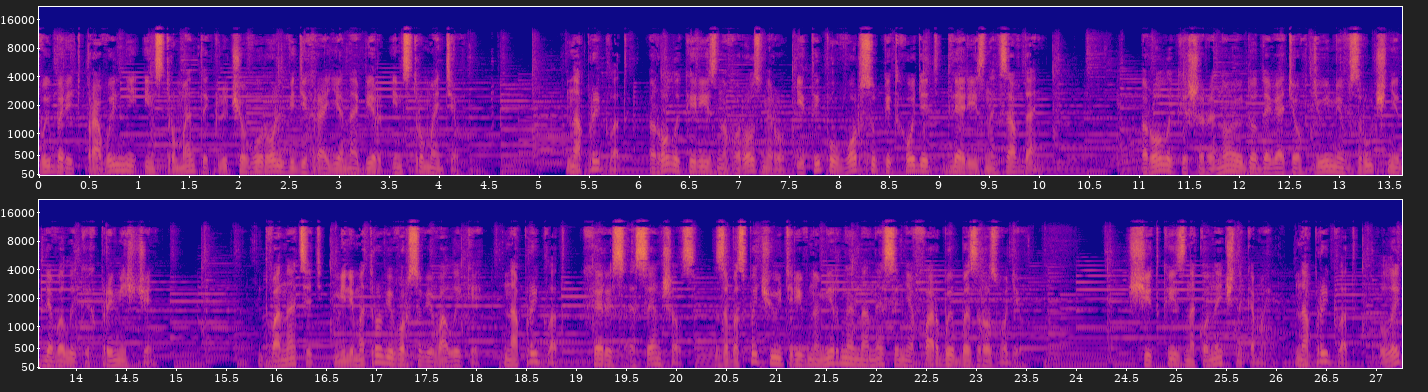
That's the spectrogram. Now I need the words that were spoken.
Виберіть правильні інструменти, ключову роль відіграє набір інструментів. Наприклад, ролики різного розміру і типу ворсу підходять для різних завдань. Ролики шириною до 9 дюймів зручні для великих приміщень. 12 мм ворсові валики, наприклад, Harris Essentials, забезпечують рівномірне нанесення фарби без розводів. Щітки з наконечниками, наприклад, лик,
